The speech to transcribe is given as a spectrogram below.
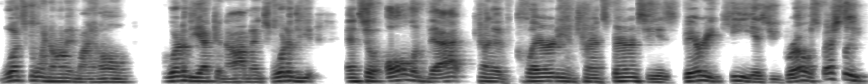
what's going on in my home what are the economics? What are the and so all of that kind of clarity and transparency is very key as you grow, especially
